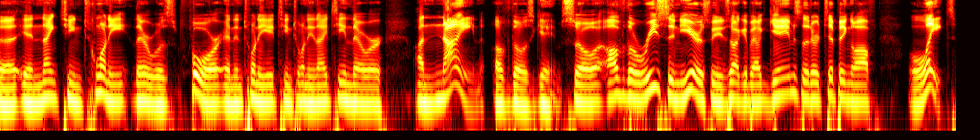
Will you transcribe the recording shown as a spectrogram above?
uh, in 1920, there was four, and in 2018, 2019, there were a nine of those games. So, of the recent years, when you talk about games that are tipping off late,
